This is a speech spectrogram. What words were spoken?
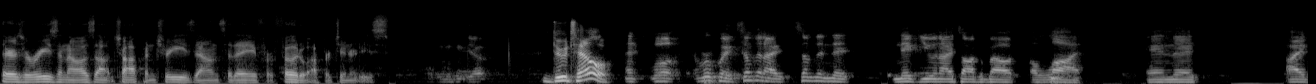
there's a reason I was out chopping trees down today for photo opportunities. Yep. Do tell. And, well, real quick, something I something that Nick, you and I talk about a lot, and that I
